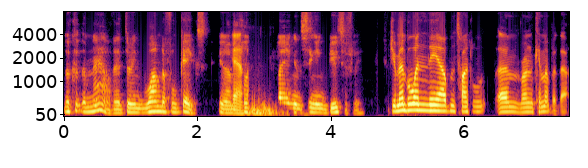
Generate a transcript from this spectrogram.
Look at them now; they're doing wonderful gigs. You know, Yeah. pl- playing and singing beautifully. Do you remember when the album title um, Roland came up with that?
